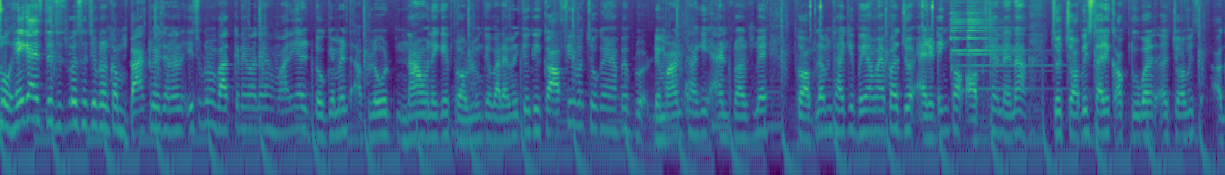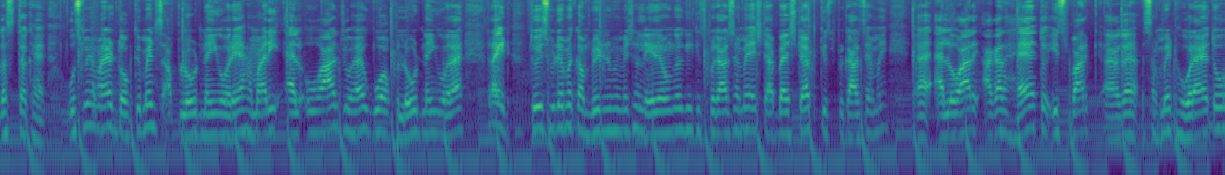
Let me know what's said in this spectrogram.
So hey guys this is Sachin welcome back to channel इस में बात करने वाले हैं हमारे यार डॉक्यूमेंट अपलोड ना होने के प्रॉब्लम के बारे में, क्योंकि काफ़ी बच्चों का यहाँ पे डिमांड था कि एंड में प्रॉब्लम था कि भैया हमारे पास जो एडिटिंग का ऑप्शन है ना, जो 24 तारीख अक्टूबर 24 अगस्त तक है, उसमें हमारे डॉक्यूमेंट्स अपलोड नहीं हो रहे हैं। हमारी एल जो है, वो अपलोड नहीं हो रहा है। राइट तो इस वीडियो में कंप्लीट इन्फॉर्मेशन ले रहे होंगे कि किस प्रकार से हमें स्टेप बाय स्टेप किस प्रकार से हमें एलओआर अगर है तो इस बार अगर सबमिट हो रहा है तो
